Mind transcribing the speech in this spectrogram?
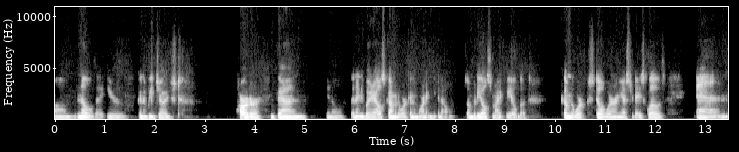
Um, know that you're going to be judged harder than you know than anybody else coming to work in the morning. You know, somebody else might be able to come to work still wearing yesterday's clothes and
